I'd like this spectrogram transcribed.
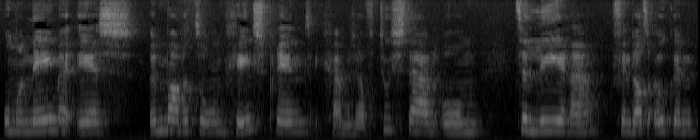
Ondernemen is een marathon, geen sprint. Ik ga mezelf toestaan om te leren. Ik vind dat ook een,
